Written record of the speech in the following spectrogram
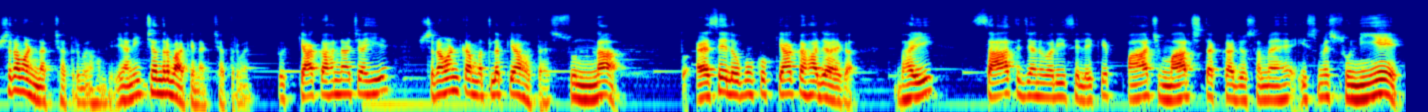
श्रवण नक्षत्र में होंगे, यानी चंद्रमा के नक्षत्र में। तो क्या कहना चाहिए? श्रवण का मतलब क्या होता है? सुनना। तो ऐसे लोगों को क्या कहा जाएगा? भाई, सात जनवरी से लेकर पाँच मार्च तक का जो समय है, इसमें सुनिए,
